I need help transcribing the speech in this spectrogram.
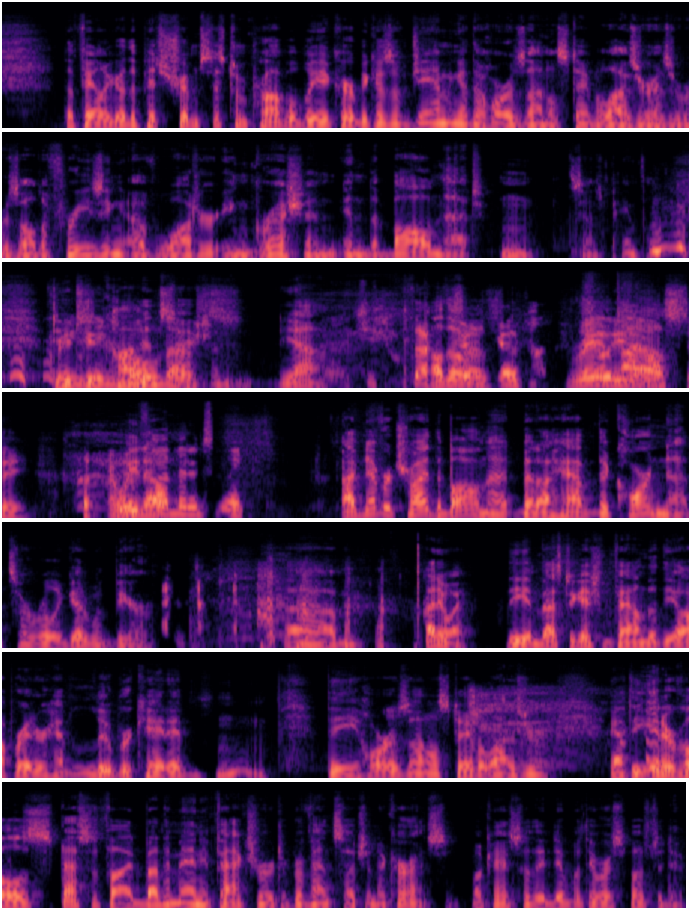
the failure of the pitch trim system probably occurred because of jamming of the horizontal stabilizer as a result of freezing of water ingression in the ball nut. Hmm, sounds painful. Due to Freezing ball nuts. condensation. Yeah. That Although- sounds really Showtime. nasty. And We we're know- five minutes in. I've never tried the ball nut, but I have the corn nuts are really good with beer. Um, anyway, the investigation found that the operator had lubricated hmm, the horizontal stabilizer at the intervals specified by the manufacturer to prevent such an occurrence. Okay, so they did what they were supposed to do.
